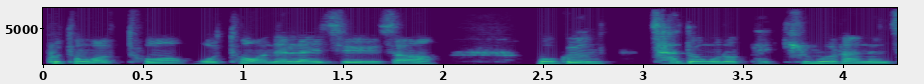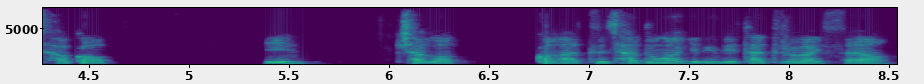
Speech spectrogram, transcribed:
보통 auto, auto analyze죠. 혹은 자동으로 vacuum을 하는 작업인, 작업과 같은 자동화 기능들이 다 들어가 있어요.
